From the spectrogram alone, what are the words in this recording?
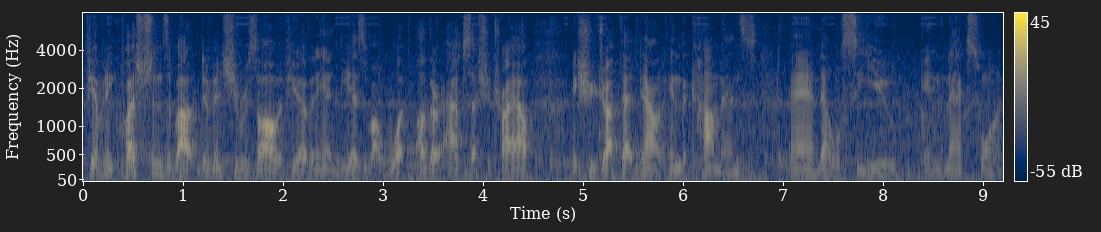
If you have any questions about DaVinci Resolve, if you have any ideas about what other apps I should try out, make sure you drop that down in the comments, and uh, we'll see you in the next one.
